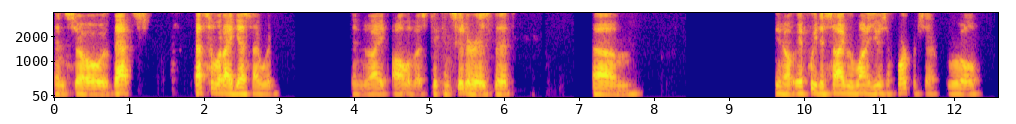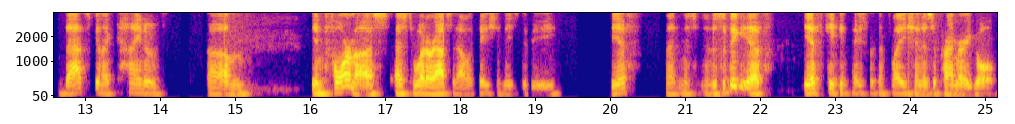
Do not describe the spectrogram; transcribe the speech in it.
and so that's that's what I guess I would invite all of us to consider is that um, you know if we decide we want to use a four percent rule, that's going to kind of um, inform us as to what our asset allocation needs to be. If and this, this is a big if if keeping pace with inflation is a primary goal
